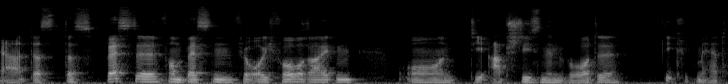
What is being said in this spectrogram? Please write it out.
ja, das, das Beste vom Besten für euch vorbereiten und die abschließenden Worte, die kriegt Mert.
